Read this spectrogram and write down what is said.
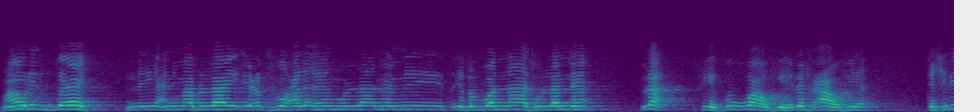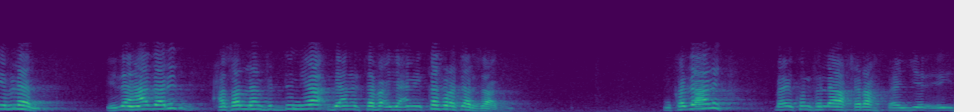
ما هو رزق بإيش؟ يعني ما بالله يعطفوا عليهم ولا أنهم يطلبوا الناس ولا أنه لا فيه قوة وفيه رفعة وفيه تشريف لهم. إذا هذا رزق حصل لهم في الدنيا بأن ارتفع يعني كثرة أرزاقهم. وكذلك بيكون في الآخرة يعني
